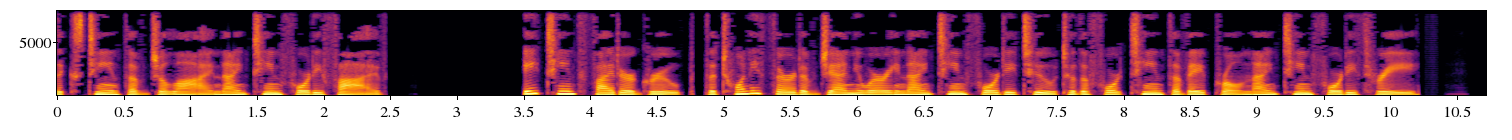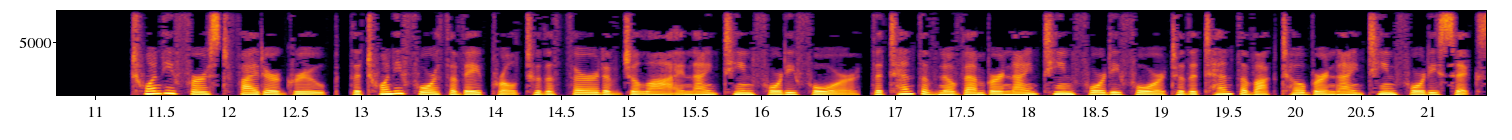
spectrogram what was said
16th of July 1945. 18th Fighter Group, the 23rd of January 1942 to the 14th of April 1943. 21st Fighter Group, the 24th of April to the 3rd of July 1944, the 10th of November 1944 to the 10th of October 1946.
